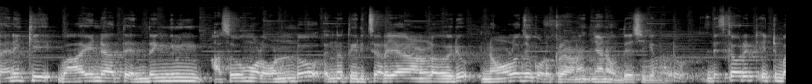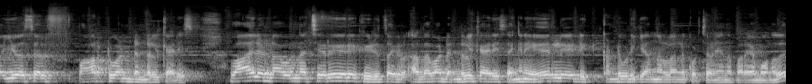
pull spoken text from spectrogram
തനിക്ക് വായിന്റെ അകത്ത് എന്തെങ്കിലും അസുഖങ്ങളുണ്ടോ എന്ന് തിരിച്ചറിയാനുള്ള ഒരു നോളജ് കൊടുക്കലാണ് ഞാൻ ഉദ്ദേശിക്കുന്നത്. Discover it it by yourself part one dental caries വായിലുണ്ടാകുന്ന ചെറിയ ചെറിയ കിഴുത്തകൾ അഥവാ ഡെന്റൽ കാരീസ് എങ്ങനെ ഏർലിയായിട്ട് കണ്ടുപിടിക്കുക എന്നുള്ളതിനെ കുറിച്ചാണ് ഞാൻ പറയാൻ പോകുന്നത്.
